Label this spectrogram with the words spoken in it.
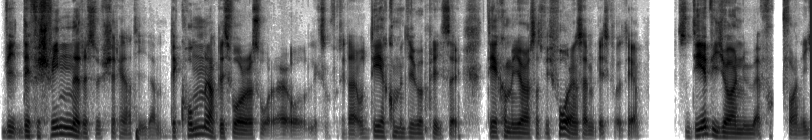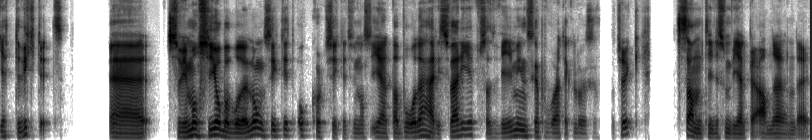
vi, det försvinner resurser hela tiden. Det kommer att bli svårare och svårare att liksom få till det här och det kommer driva upp priser. Det kommer göra så att vi får en sämre livskvalitet. Så det vi gör nu är fortfarande jätteviktigt. Eh, så vi måste jobba både långsiktigt och kortsiktigt. Vi måste hjälpa både här i Sverige så att vi minskar på vårt ekologiska förtryck samtidigt som vi hjälper andra länder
